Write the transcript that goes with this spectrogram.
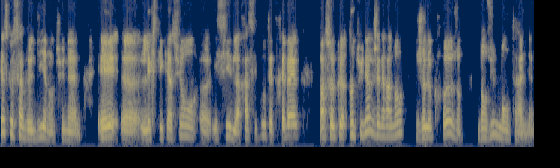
qu'est-ce que ça veut dire un tunnel? Et euh, l'explication euh, ici de la Chassidoute est très belle. Parce qu'un tunnel, généralement, je le creuse dans une montagne.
